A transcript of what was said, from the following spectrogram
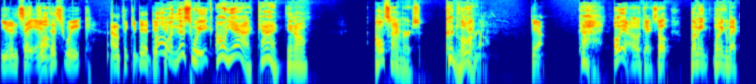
You didn't say and Well- this week. I don't think you did, did oh, you? and this week, oh yeah, God, you know, Alzheimer's. Good I lord, know. Yeah. God. Oh yeah, okay. So let me let me go back.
